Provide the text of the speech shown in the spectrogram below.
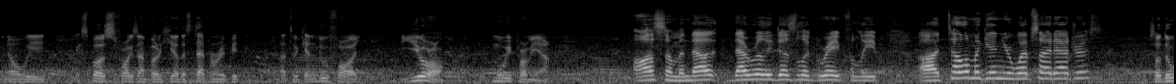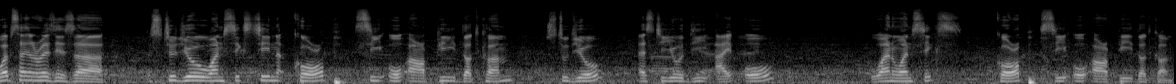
You know, we expose, for example, here the step and repeat that we can do for your movie premiere. Awesome, and that that really does look great, Philippe. Uh, tell them again your website address. So the website address is uh, studio116corp, C-O-R-P.com, studio, S-T-U-D-I-O, 116corp, C-O-R-P.com.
